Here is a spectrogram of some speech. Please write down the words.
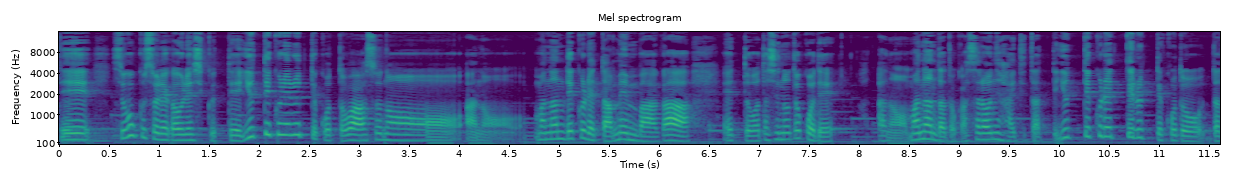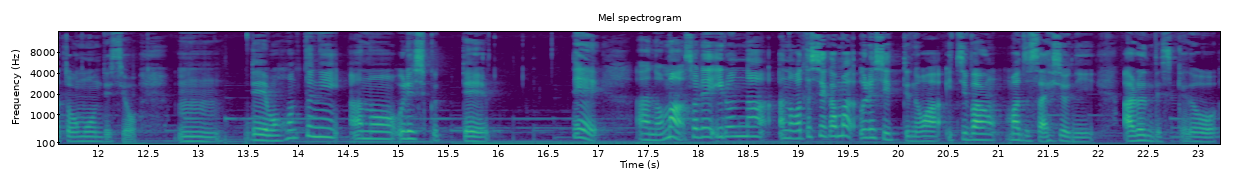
ですごくそれが嬉しくて言ってくれるってことはそのあの学んでくれたメンバーが、えっと、私のとこであの学んだとかサロンに入ってたって言ってくれてるってことだと思うんですよ。うん、でも本当にあの嬉しくってであのまあそれいろんなあの私がま嬉しいっていうのは一番まず最初にあるんですけど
